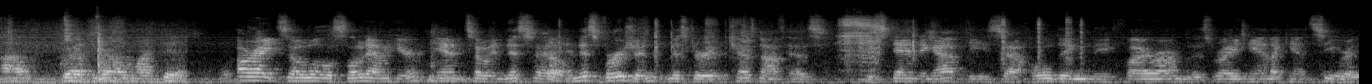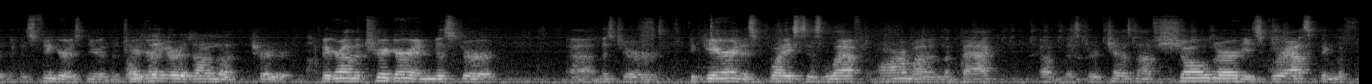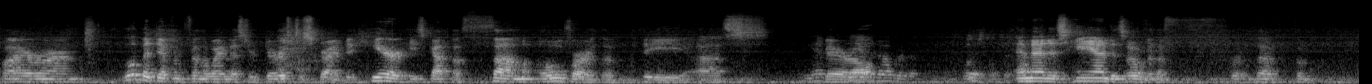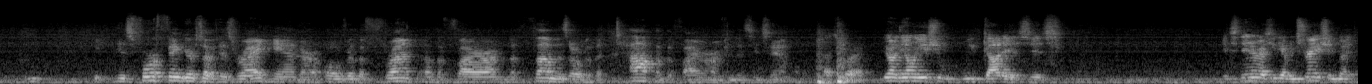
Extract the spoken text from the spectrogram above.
I'll grab the gun like this. All right, so we'll slow down here. And so in this, uh, in this version, Mr. Chesnoff has, is standing up. He's uh, holding the firearm with his right hand. I can't see where, if his finger is near the My trigger. finger is on the trigger. Finger on the trigger and Mr. Uh, Mr. DeGuerin has placed his left arm on the back of Mr. Chesnoff's shoulder. He's grasping the firearm a little bit different from the way Mr. Durst described it. Here, he's got the thumb over the, the uh, s- barrel, and then his hand is over the, the, the, his four fingers of his right hand are over the front of the firearm, the thumb is over the top of the firearm in this example. That's correct. You know, the only issue we've got is, is it's an interesting demonstration, but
